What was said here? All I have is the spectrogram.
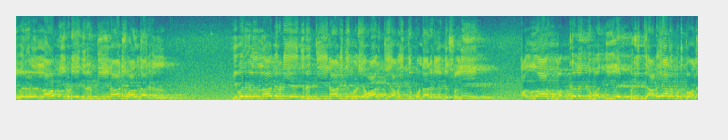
இவர்களெல்லாம் என்னுடைய திருப்தியை நாடி வாழ்ந்தார்கள். இவர்களெல்லாம் என்னுடைய திருப்தியை நாடி தங்களுடைய வாழ்க்கையை அமைத்து கொண்டார்கள் என்று சொல்லி அல்லாஹு மக்களுக்கு மத்தியிலே பிரித்து அடையாளப்படுத்துவான?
